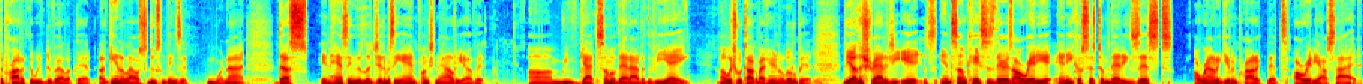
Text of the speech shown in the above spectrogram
the product that we've developed that again allow us to do some things that we're not, thus enhancing the legitimacy and functionality of it. Um, we've got some of that out of the VA. Uh, which we'll talk about here in a little bit. The other strategy is, in some cases, there is already an ecosystem that exists around a given product that's already outside.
